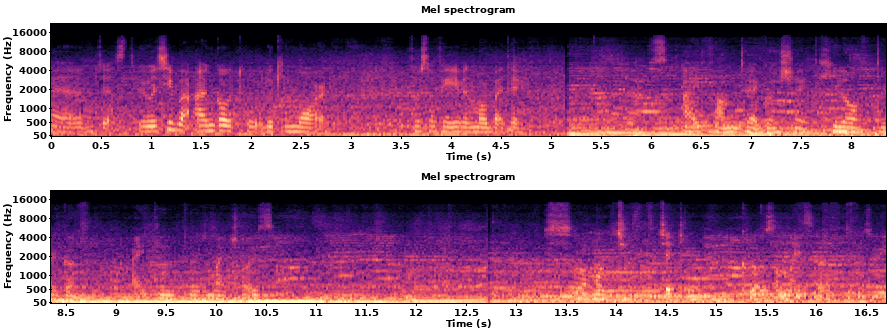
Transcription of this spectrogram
and just we will see but I'll go to looking more for something even more better. I found dragon shirt he loved dragon. I think it was my choice so I'm just checking clothes on myself because we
